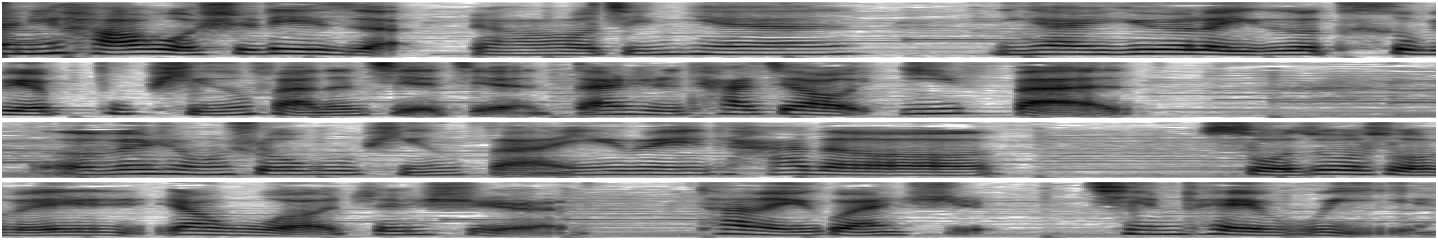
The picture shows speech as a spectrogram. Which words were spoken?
哎，你好，我是栗子。然后今天应该约了一个特别不平凡的姐姐，但是她叫一凡。呃，为什么说不平凡？因为她的所作所为让我真是叹为观止，钦佩不已。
